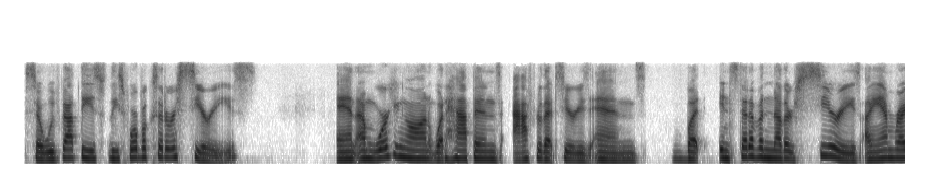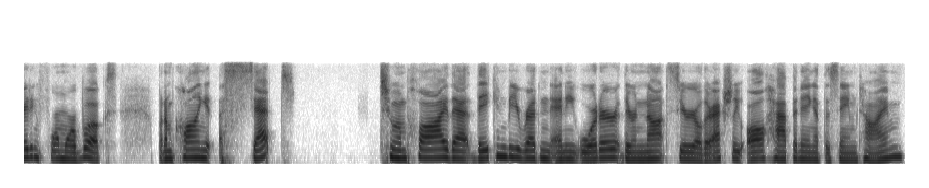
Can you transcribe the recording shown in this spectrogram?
so we've got these these four books that are a series and I'm working on what happens after that series ends. But instead of another series, I am writing four more books but I'm calling it a set to imply that they can be read in any order. They're not serial. They're actually all happening at the same time.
